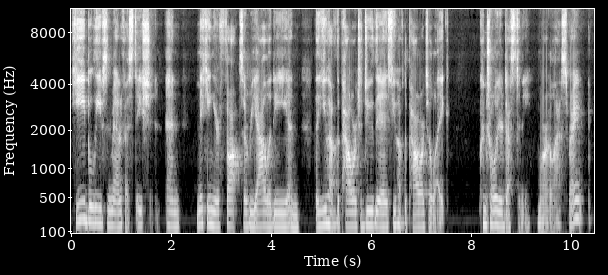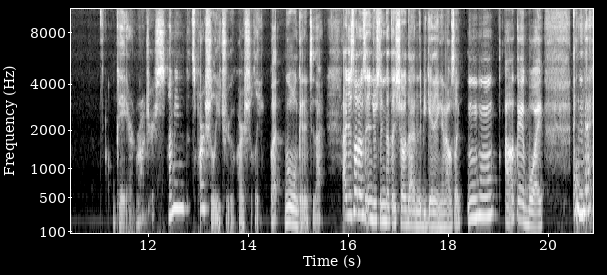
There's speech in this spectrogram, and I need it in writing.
he believes in manifestation and making your thoughts a reality and that you have the power to do this. You have the power to like control your destiny, more or less, right? Okay, Aaron Rodgers. I mean, it's partially true, partially, but we won't get into that. I just thought it was interesting that they showed that in the beginning, and I was like, mm-hmm, okay, boy. And then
